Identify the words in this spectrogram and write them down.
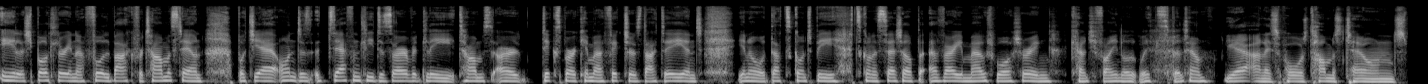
Ailish Butler in a full back for Thomastown. But yeah, undes- definitely deservedly, Thomas or Dicksboro came out victors that day, and you know that's going to be it's going to set up a very mouth-watering county final with Piltown. Yeah, and I suppose Thomastown's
